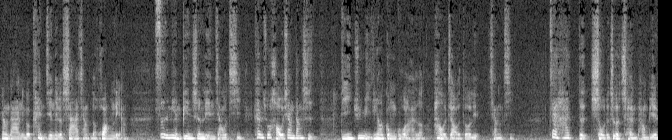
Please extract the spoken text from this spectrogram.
让大家能够看见那个沙场的荒凉，四面边声连角起，看出好像当时敌军已经要攻过来了，号角都连响起，在他的守的这个城旁边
